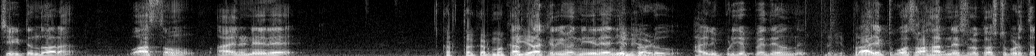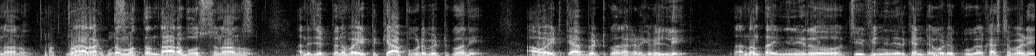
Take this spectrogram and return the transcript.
చేయటం ద్వారా వాస్తవం ఆయన నేనే కర్త కర్మ క్రియ. కర్తాకర్యమే నేనే అని చెప్పాడు. ఆయన ఇప్పుడు చెప్పేది ఏముంది. ప్రాజెక్ట్ కోసం అహార్నెస్లో కష్టపడుతున్నాను. నా. రక్తం మొత్తం దారబోస్తున్నాను అని చెప్పిన వైట్ క్యాప్ కూడా పెట్టుకొని ఆ వైట్ క్యాప్ పెట్టుకొని అక్కడికి వెళ్ళి దాన్నంతా ఇంజనీరు చీఫ్ ఇంజనీర్ కంటే కూడా ఎక్కువగా కష్టపడి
